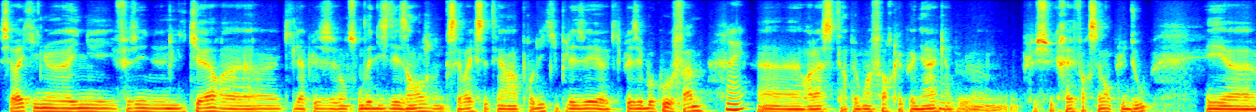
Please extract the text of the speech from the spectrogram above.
C'est vrai qu'il il faisait une liqueur euh, qu'il appelait son délice des anges. Donc c'est vrai que c'était un produit qui plaisait, qui plaisait beaucoup aux femmes. Ouais. Euh, voilà, c'était un peu moins fort que le cognac, un peu plus sucré, forcément plus doux. Et euh,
